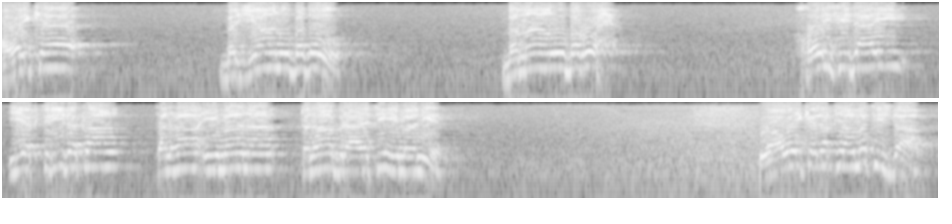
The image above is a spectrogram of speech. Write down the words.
أويك بجيان بدل بمال بروح خوي فداي يكتري دكا تنها إيمانا تنها برأيتي إيمانية. وأويك لقيامتش دا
